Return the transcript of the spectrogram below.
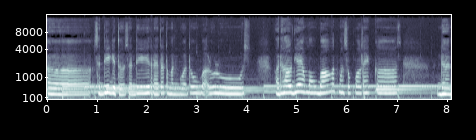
uh, sedih gitu sedih. Ternyata teman gue tuh gak lulus. Padahal dia yang mau banget masuk Poltekkes. Dan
